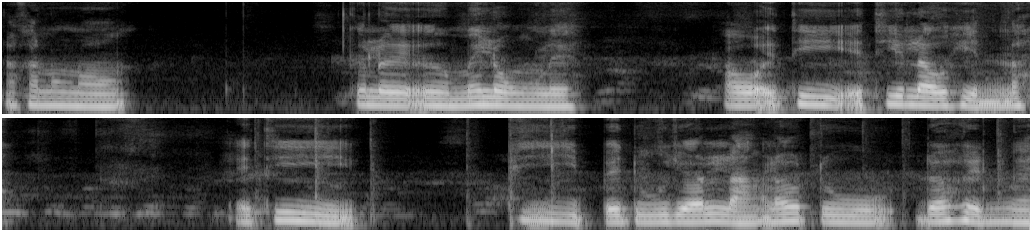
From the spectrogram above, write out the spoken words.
นะคะน้องๆ ก็เลยเออไม่ลงเลย เอาไอ้ที่ไอ้ที่เราเห็นเนาะไอ้ที่พี่ไปดูย้อนหลังแล้วดูแล้วเห็นไง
